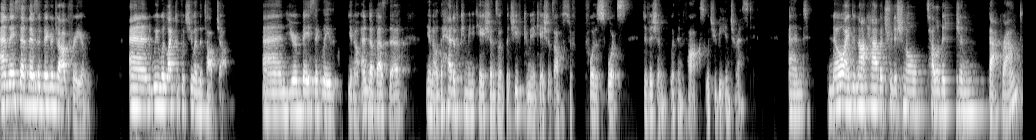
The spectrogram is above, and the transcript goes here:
and they said there's a bigger job for you and we would like to put you in the top job and you're basically you know end up as the you know the head of communications or the chief communications officer for the sports division within Fox. Would you be interested? And no, I did not have a traditional television background,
